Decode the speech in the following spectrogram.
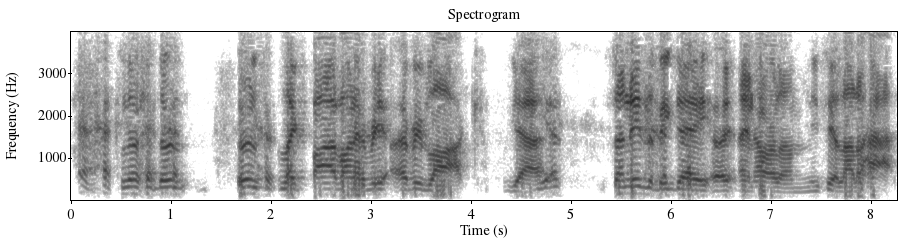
there, there's there's like five on every every block. Yeah. Yeah. Sunday's a big day uh, in Harlem. You see a lot of hats.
